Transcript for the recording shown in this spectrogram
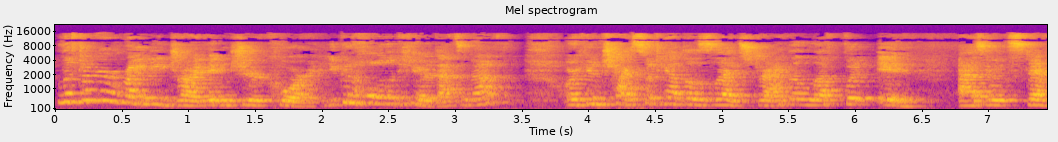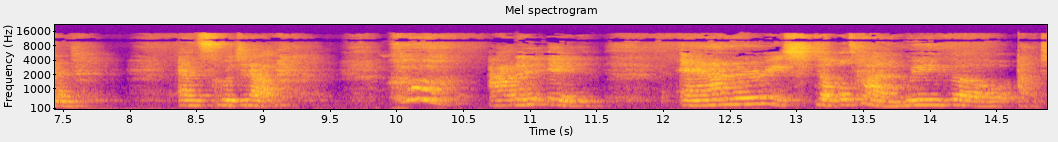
Lift up your right knee, drive it into your core. You can hold it here, that's enough. Or you can try switching out those legs. Drag the left foot in as you extend and switch it out. Whew. Out and in. And reach, double time. We go out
